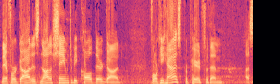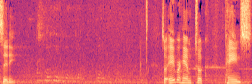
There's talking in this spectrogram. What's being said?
Therefore, God is not ashamed to be called their God, for he has prepared for them a city. So Abraham took pains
